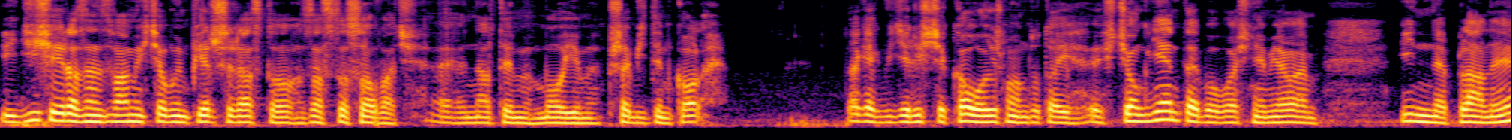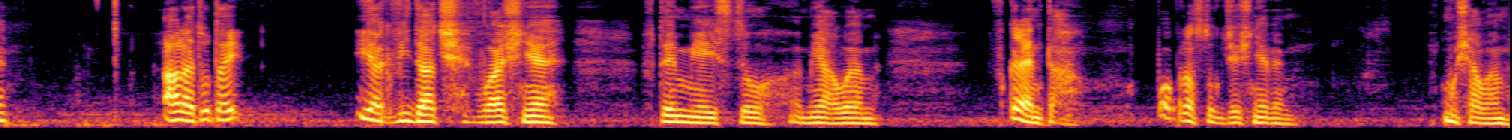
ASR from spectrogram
I dzisiaj razem z Wami chciałbym pierwszy raz to zastosować e, na tym moim przebitym kole. Tak jak widzieliście, koło już mam tutaj ściągnięte, bo właśnie miałem inne plany. Ale tutaj, jak widać, właśnie w tym miejscu miałem wkręta. Po prostu gdzieś, nie wiem, musiałem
